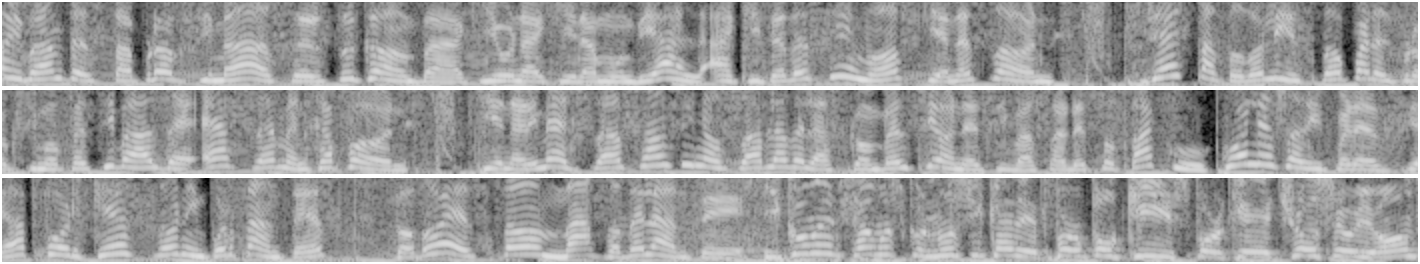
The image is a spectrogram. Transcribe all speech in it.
boyband está próxima a hacer su comeback y una gira mundial. Aquí te decimos quiénes son. Ya está todo listo para el próximo festival de SM en Japón. Y en Animexa, Sansi nos habla de las convenciones y bazares otaku. ¿Cuál es la diferencia? ¿Por qué son importantes? Todo esto más adelante. Y comenzamos con música de Purple Kiss porque Cho Seo-yeon,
